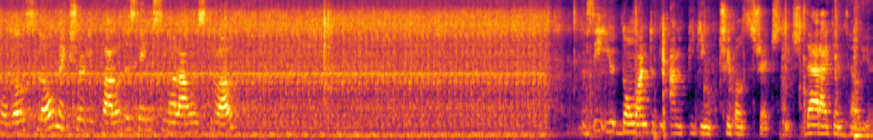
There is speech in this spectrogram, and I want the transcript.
So go slow, make sure you follow the same seam allowance throughout. see, you don't want to be unpicking triple stretch stitch, that I can tell you.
